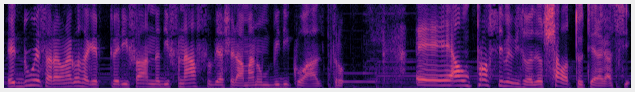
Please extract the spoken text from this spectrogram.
e due sarà una cosa che per i fan di FNAF piacerà, ma non vi dico altro. E a un prossimo episodio. Ciao a tutti ragazzi.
